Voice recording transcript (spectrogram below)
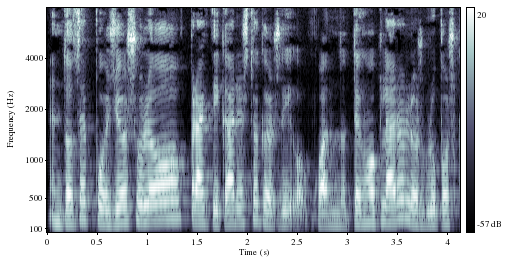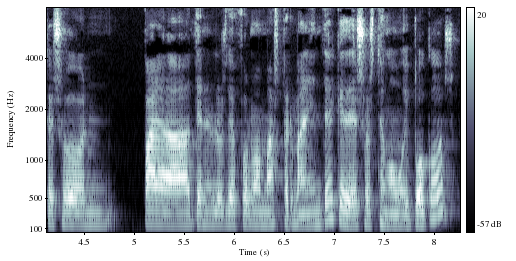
Entonces, pues yo suelo practicar esto que os digo, cuando tengo claro los grupos que son para tenerlos de forma más permanente, que de esos tengo muy pocos,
